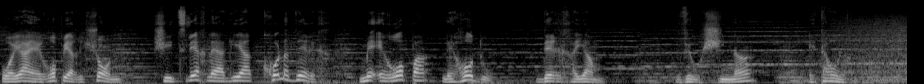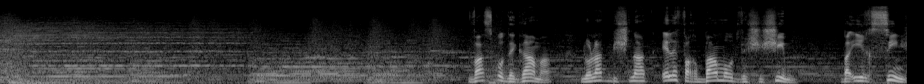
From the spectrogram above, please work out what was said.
הוא היה האירופי הראשון שהצליח להגיע כל הדרך מאירופה להודו דרך הים, והוא שינה את העולם. וסקו דה גאמה נולד בשנת 1460 בעיר סינש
